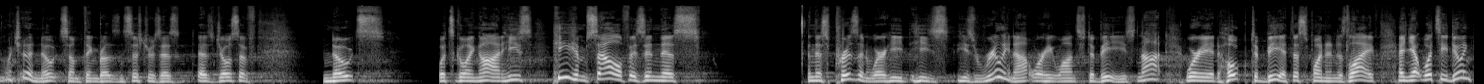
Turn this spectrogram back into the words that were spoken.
I want you to note something, brothers and sisters, as, as Joseph notes what's going on. He's, he himself is in this, in this prison where he, he's, he's really not where he wants to be. He's not where he had hoped to be at this point in his life. And yet, what's he doing?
